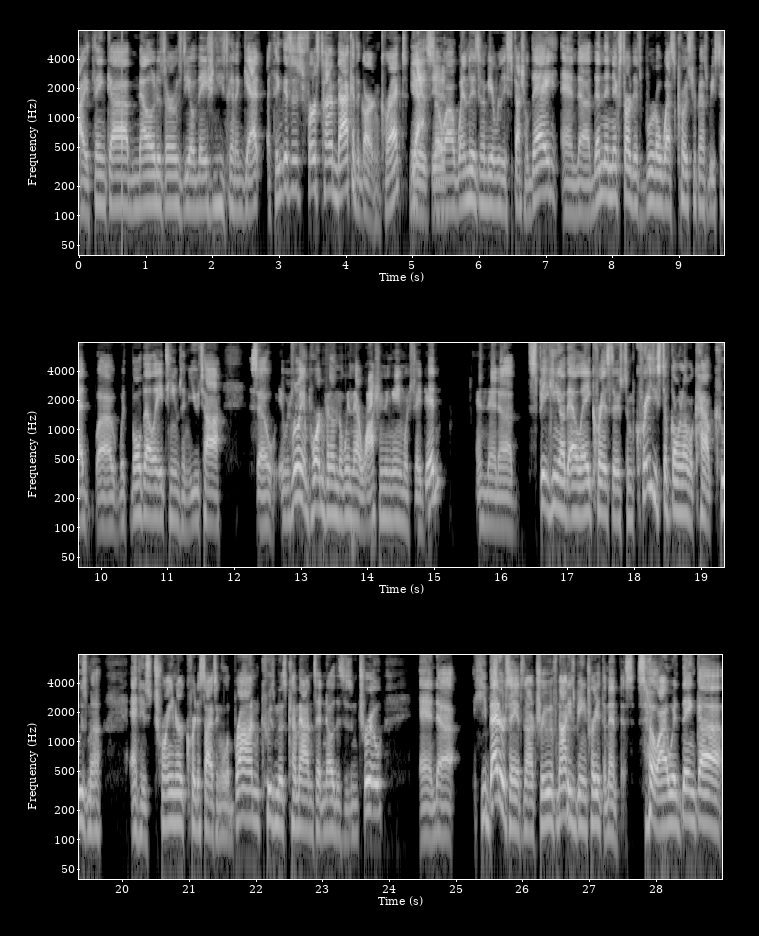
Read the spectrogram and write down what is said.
I think uh, Melo deserves the ovation he's going to get. I think this is his first time back at the Garden, correct? It yeah. is, so yeah. Uh, Wednesday's going to be a really special day, and uh, then the Knicks start this brutal West Coast trip, as we said, uh, with both LA teams in Utah. So it was really important for them to win that Washington game, which they did. And then, uh, speaking of LA, Chris, there's some crazy stuff going on with Kyle Kuzma and his trainer criticizing LeBron. Kuzma's come out and said, no, this isn't true. And uh, he better say it's not true. If not, he's being traded to Memphis. So I would think uh,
